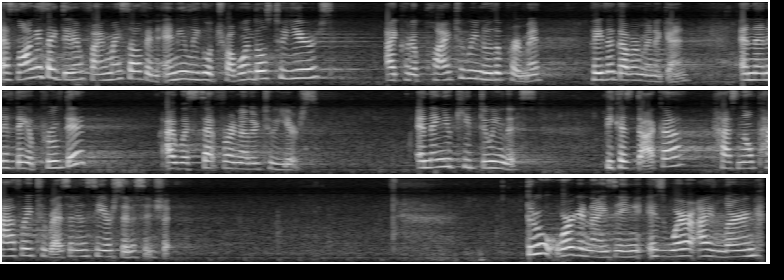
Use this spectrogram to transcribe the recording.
As long as I didn't find myself in any legal trouble in those two years, I could apply to renew the permit, pay the government again, and then if they approved it, I was set for another two years. And then you keep doing this because DACA has no pathway to residency or citizenship. Through organizing is where I learned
